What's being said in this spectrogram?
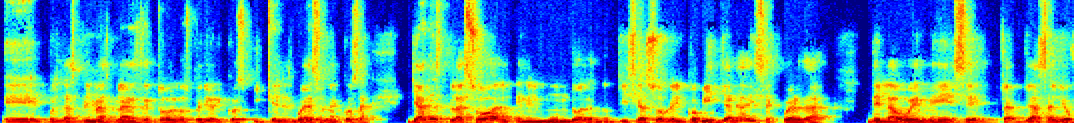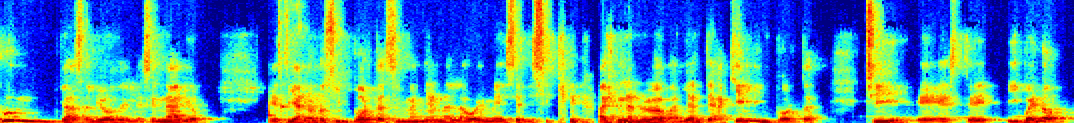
eh, pues las primeras planas de todos los periódicos y que les voy a decir una cosa, ya desplazó al, en el mundo las noticias sobre el COVID, ya nadie se acuerda de la OMS, o sea, ya salió, ¡fum! ya salió del escenario, este, ya no nos importa si mañana la OMS dice que hay una nueva variante, ¿a quién le importa? Sí, este, y bueno,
